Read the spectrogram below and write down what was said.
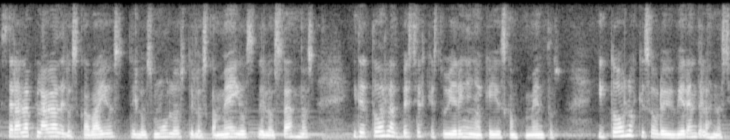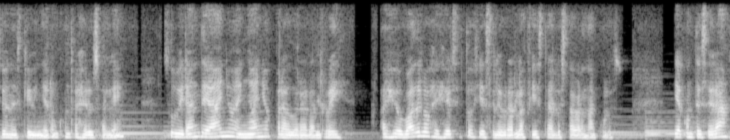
será la plaga de los caballos, de los mulos, de los camellos, de los asnos y de todas las bestias que estuvieren en aquellos campamentos, y todos los que sobrevivieren de las naciones que vinieron contra Jerusalén, subirán de año en año para adorar al Rey, a Jehová de los ejércitos y a celebrar la fiesta de los tabernáculos. Y acontecerá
